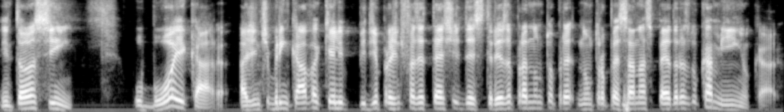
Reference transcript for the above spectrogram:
Então assim, o Boi, cara, a gente brincava que ele pedia pra gente fazer teste de destreza para não, não tropeçar nas pedras do caminho, cara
